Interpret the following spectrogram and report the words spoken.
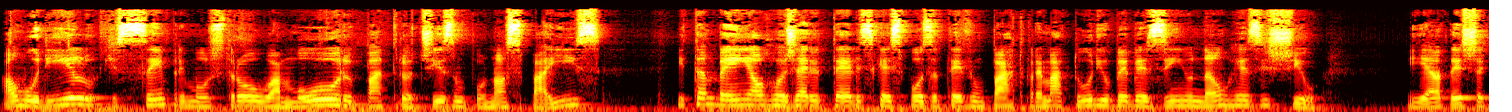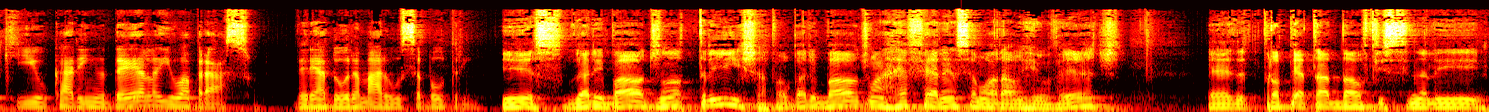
ao Murilo, que sempre mostrou o amor e o patriotismo por nosso país e também ao Rogério Teles, que a esposa teve um parto prematuro e o bebezinho não resistiu. E ela deixa aqui o carinho dela e o abraço. Vereadora Marussa Boldrin. Isso, Garibaldi, não, triste, rapaz. O Garibaldi, uma referência moral em Rio Verde. É, proprietário da oficina ali,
